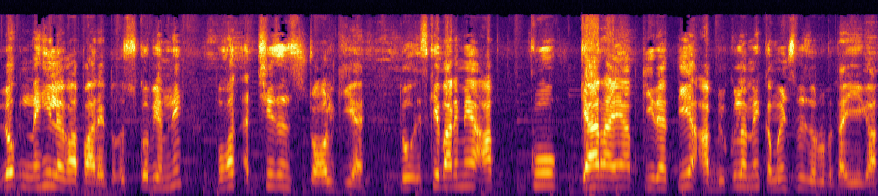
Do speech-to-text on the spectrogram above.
लोग नहीं लगा पा रहे तो उसको भी हमने बहुत अच्छे से इंस्टॉल किया है। तो इसके बारे में आपको क्या राय आपकी रहती है, आप बिल्कुल हमें कमेंट्स में ज़रूर बताइएगा।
